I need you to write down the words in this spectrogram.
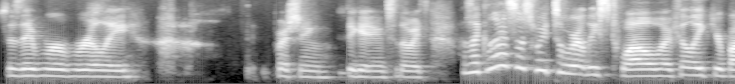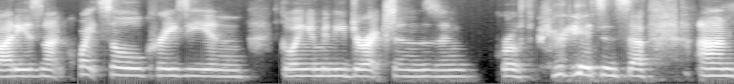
because they were really pushing to get into the weights. I was like, let's just wait till we're at least 12. I feel like your body is not quite so crazy and going in many directions and growth periods and stuff um,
